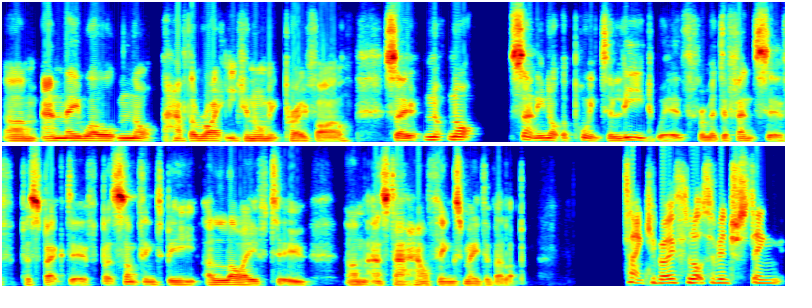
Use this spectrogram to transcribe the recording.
um, and may well not have the right economic profile. So, not, not certainly not the point to lead with from a defensive perspective, but something to be alive to um, as to how things may develop. Thank you both. Lots of interesting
